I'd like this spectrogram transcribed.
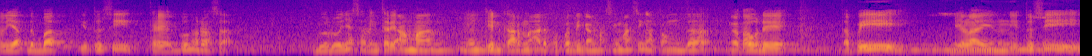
lihat debat itu sih kayak gue ngerasa dua-duanya saling cari aman. Mungkin karena ada kepentingan masing-masing atau enggak, nggak tahu deh. Tapi di lain itu sih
